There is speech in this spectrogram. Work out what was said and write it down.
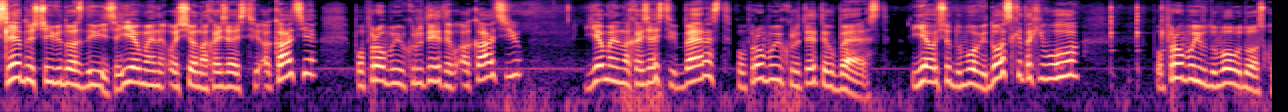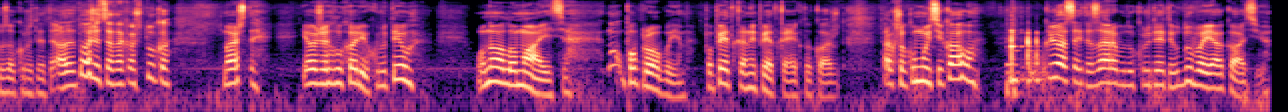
Слідуючий відос, дивіться, є в мене ось на хазяйстві акація. Попробую крутити в акацію. Є в мене на хазяйстві берест, попробую крутити в берест. Є ось дубові доски такі вого. Попробую в дубову доску закрутити. Але теж це така штука, бачите, я вже глухарів крутив, воно ламається. Ну, попробуємо. Попитка не питка, як то кажуть. Так що кому цікаво, кльосайте, зараз буду крутити в дуба і акацію.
